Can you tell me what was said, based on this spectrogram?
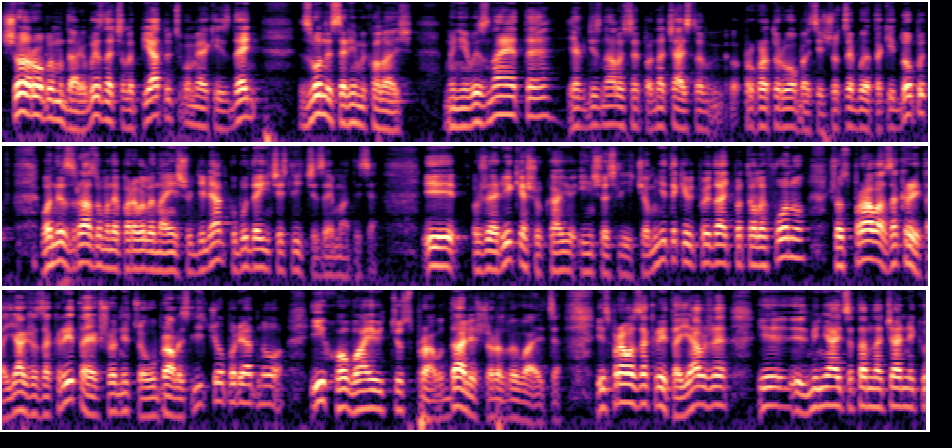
Що робимо далі? Визначили п'ятницю, по якийсь день. Дзвонить Сергій Миколаївич. Мені ви знаєте, як дізналося начальство прокуратури області, що це буде такий допит, вони зразу мене перевели на іншу ділянку, буде інші слідчі займатися. І вже рік я шукаю іншого слідчого. Мені таки відповідають по телефону, що справа закрита. Як же закрита, якщо нічого убрали слідчого порядного і ховають цю справу. Далі що розвивається? І справа закрита. Я вже і, і міняються там начальники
